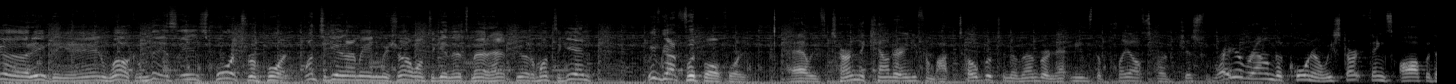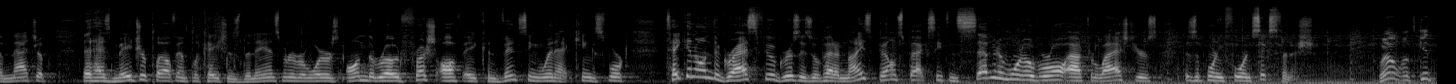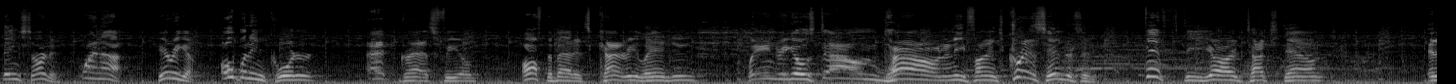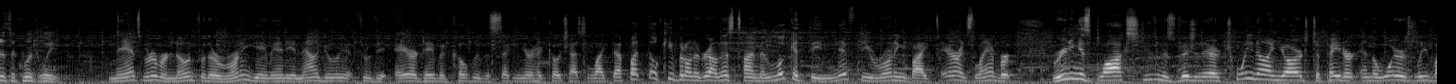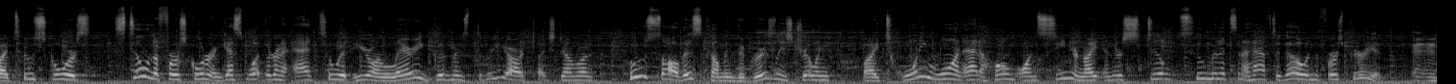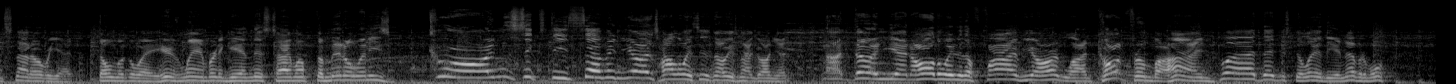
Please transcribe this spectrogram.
Good evening and welcome. This is Sports Report. Once again, I'm Andy Michaud. Once again, that's Matt Hatfield. And once again, we've got football for you. We've turned the calendar, Andy, from October to November, and that means the playoffs are just right around the corner. And we start things off with a matchup that has major playoff implications. The Nansemond River Warriors on the road, fresh off a convincing win at Kings Fork, taking on the Grassfield Grizzlies, who have had a nice bounce back season, 7 and 1 overall after last year's disappointing 4 and 6 finish. Well, let's get things started. Why not? Here we go. Opening quarter at Grassfield. Off the bat, it's Kyrie Landry. Landry goes downtown and he finds Chris Henderson. 50 yard touchdown. And it's a quick lead. Nansemond River known for their running game, Andy, and now doing it through the air. David Copley, the second year head coach, has to like that, but they'll keep it on the ground this time. And look at the nifty running by Terrence Lambert, reading his blocks, using his vision there, 29 yards to pay dirt, and the Warriors lead by two scores still in the first quarter. And guess what? They're going to add to it here on Larry Goodman's three yard touchdown run. Who saw this coming? The Grizzlies trailing by 21 at home on senior night, and there's still two minutes and a half to go in the first period. It's not over yet. Don't look away. Here's Lambert again, this time up the middle, and he's gone 67 yards. Holloway says, no, he's not gone yet. Not done yet, all the way to the five yard line. Caught from behind, but they just delayed the inevitable.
